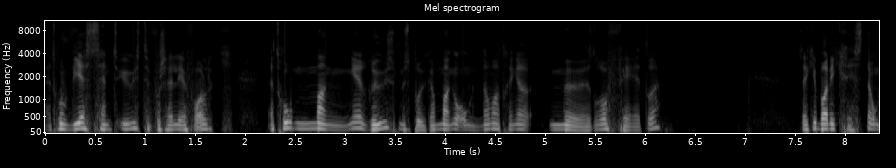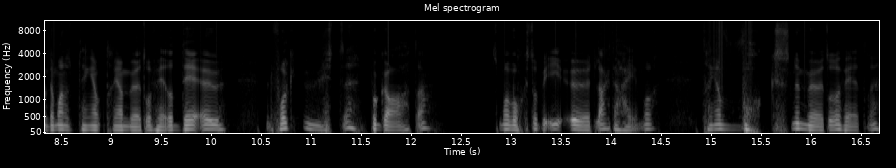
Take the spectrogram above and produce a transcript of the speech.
Jeg tror vi er sendt ut til forskjellige folk. Jeg tror mange rusmisbrukere, mange ungdommer trenger mødre og fedre. Så det er ikke bare de kristne ungdommene som trenger, trenger mødre og fedre. det er jo, Men folk ute på gata som har vokst opp i ødelagte heimer, trenger voksne mødre og fedre.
